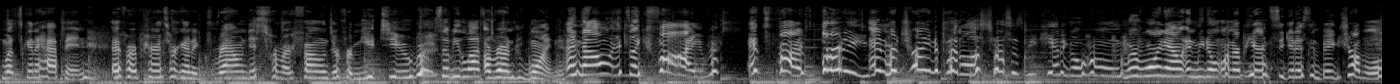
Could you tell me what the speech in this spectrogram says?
what's gonna happen if our parents are gonna ground us from our phones or from YouTube. So we left around one. And now it's like five. It's 5.30 and we're trying to pedal as fast as we can to go home. We're worn out and we don't want our parents to get us in big trouble.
